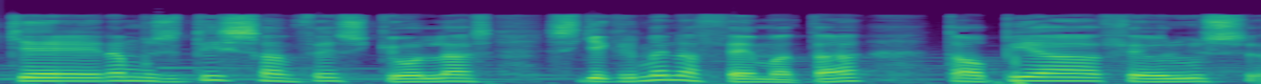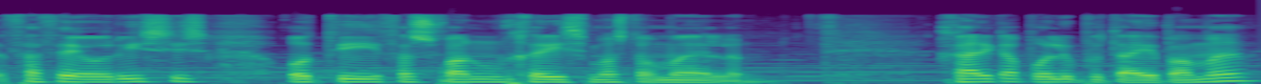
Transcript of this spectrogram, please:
και να μου ζητήσεις αν θες κιόλας συγκεκριμένα θέματα τα οποία θεωρούς, θα θεωρήσεις ότι θα σου φανούν χρήσιμα στο μέλλον. Χάρηκα πολύ που τα είπαμε.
